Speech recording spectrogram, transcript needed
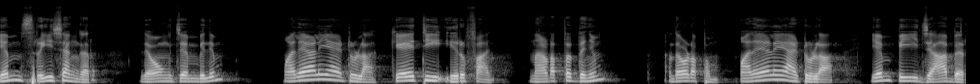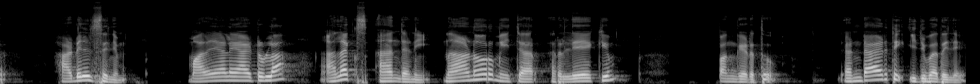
എം ശ്രീശങ്കർ ലോങ് ജമ്പിലും മലയാളിയായിട്ടുള്ള കെ ടി ഇർഫാൻ നടത്തത്തിനും അതോടൊപ്പം മലയാളിയായിട്ടുള്ള എം പി ജാബിർ ഹഡിൽസിനും മലയാളിയായിട്ടുള്ള അലക്സ് ആന്റണി നാനൂറ് മീറ്റർ റിലേക്കും പങ്കെടുത്തു. രണ്ടായിരത്തി ഇരുപതിലെ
